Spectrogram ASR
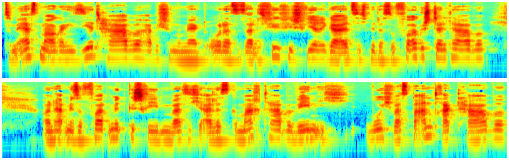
zum ersten Mal organisiert habe, habe ich schon gemerkt, oh, das ist alles viel, viel schwieriger, als ich mir das so vorgestellt habe. Und habe mir sofort mitgeschrieben, was ich alles gemacht habe, wen ich, wo ich was beantragt habe,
